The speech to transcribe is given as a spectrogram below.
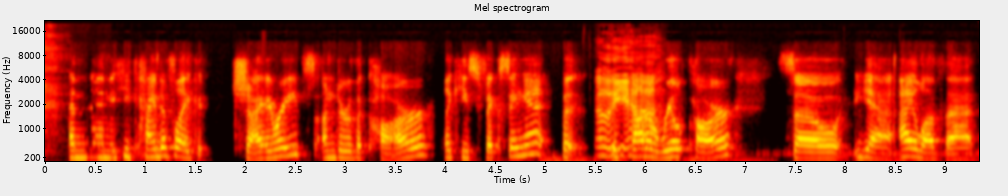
and then he kind of like gyrates under the car, like he's fixing it, but Oh, it's not a real car. So yeah, I love that.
